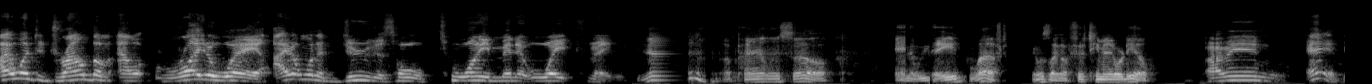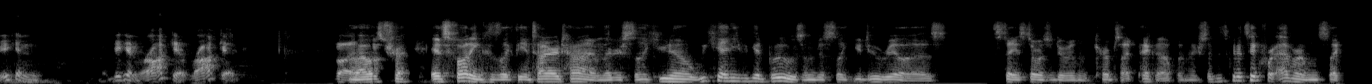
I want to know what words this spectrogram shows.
I want to drown them out right away. I don't want to do this whole 20 minute wait thing. yeah, apparently so. And we paid, left. It was like a 15 minute ordeal. I mean, hey, if you can, if you can rock it, rock it. And I was trying. It's funny because like the entire time they're just like, you know, we can't even get booze. I'm just like, you do realize state stores are doing curbside pickup, and they're just like, it's gonna take forever. And it's like,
